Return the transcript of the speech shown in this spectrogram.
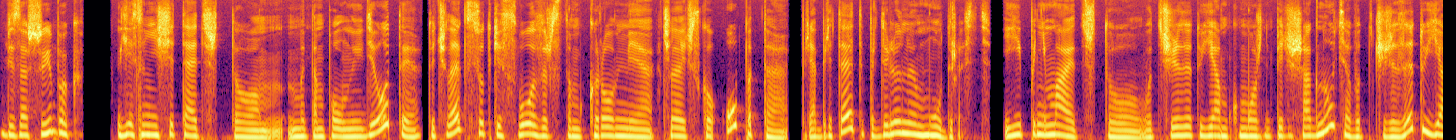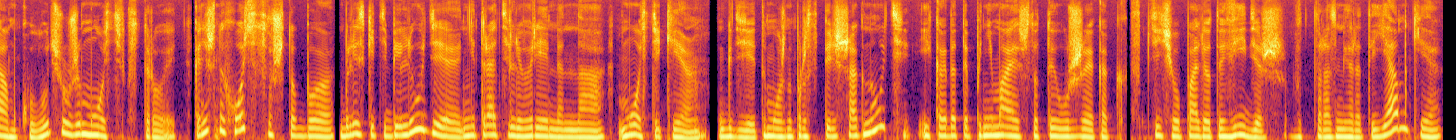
без ошибок. Если не считать, что мы там полные идиоты, то человек все-таки с возрастом, кроме человеческого опыта, приобретает определенную мудрость и понимает, что вот через эту ямку можно перешагнуть, а вот через эту ямку лучше уже мостик строить. Конечно, хочется, чтобы близкие тебе люди не тратили время на мостики, где это можно просто перешагнуть, и когда ты понимаешь, что ты уже как с птичьего полета видишь вот размер этой ямки,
